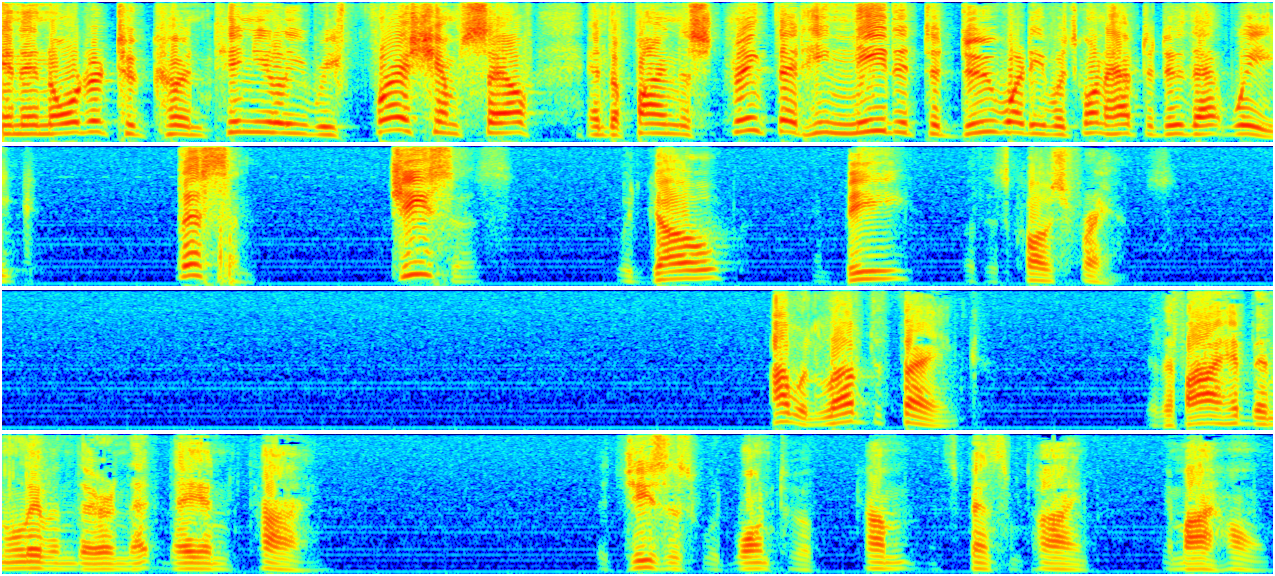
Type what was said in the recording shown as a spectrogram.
and in order to continually refresh himself and to find the strength that he needed to do what he was going to have to do that week, listen, Jesus would go and be with his close friends. I would love to think that if I had been living there in that day and time, that Jesus would want to have come and spent some time in my home.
